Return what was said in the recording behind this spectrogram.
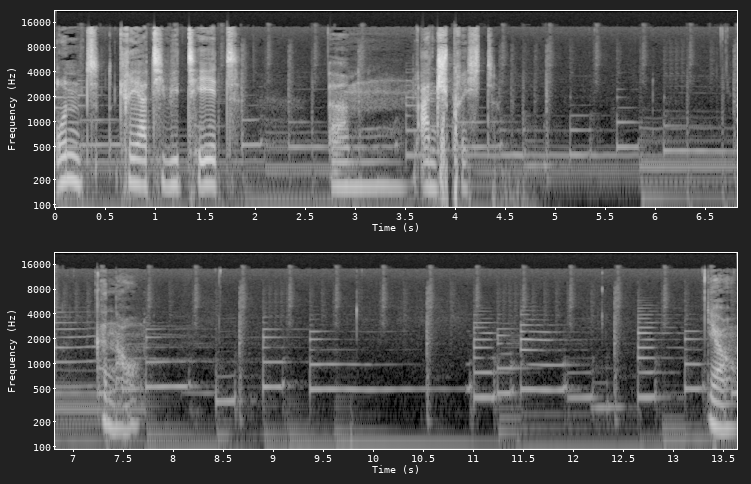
und Kreativität ähm, anspricht. Genau. Ja.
